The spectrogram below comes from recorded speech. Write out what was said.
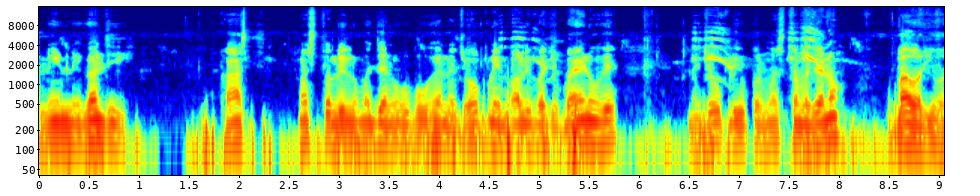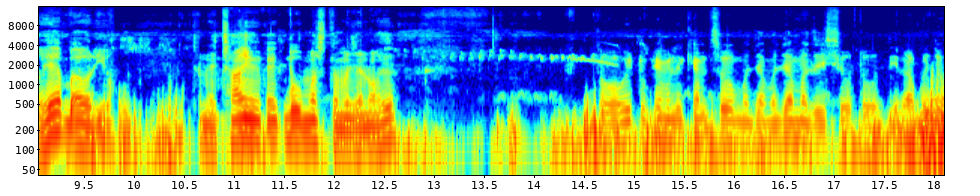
લીણની ગંજી. ઘાસ મસ્ત લીલું મજાનું ઊભું છે ને ઝોપડીનું આલી બાજુ બાયણું છે. અને ઝોપડી ઉપર મસ્ત મજાનો બાવરિયો હે બાવરિયો. અને છાંયો કંઈક બહુ મસ્ત મજાનો છે. તો યુટ્યુબ ફેમિલી કેમ છો? મજા મજામાં જઈશું. તો અત્યારે આપણે જો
